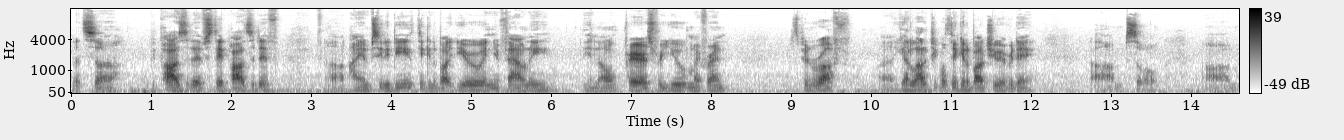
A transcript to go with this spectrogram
let's uh, be positive, stay positive. Uh, I am CDB, thinking about you and your family. You know, prayers for you, my friend. It's been rough. Uh, you got a lot of people thinking about you every day. Um, so, um,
